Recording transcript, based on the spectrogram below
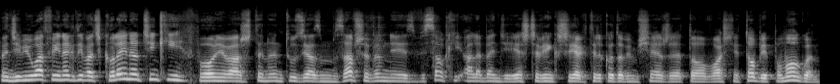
Będzie mi łatwiej nagrywać kolejne odcinki, ponieważ ten entuzjazm zawsze we mnie jest wysoki, ale będzie jeszcze większy, jak tylko dowiem się, że to właśnie Tobie pomogłem.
